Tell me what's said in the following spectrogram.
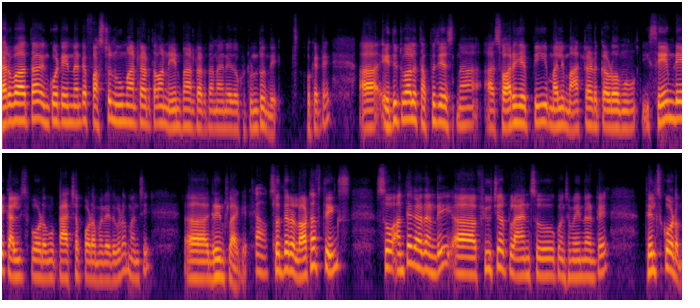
తర్వాత ఇంకోటి ఏంటంటే ఫస్ట్ నువ్వు మాట్లాడతావా నేను మాట్లాడతాను అనేది ఒకటి ఉంటుంది. ఒకటే. ఎదుటి వాళ్ళు తప్పు చేసినా సారీ చెప్పి మళ్ళీ మాట్లాడుకోవడము ఈ సేమ్ డే కలిసిపోవడము ప్యాచప్ అవ్వడం అనేది కూడా మంచి green flag so there are lot of things so అంతేకాదండి ఫ్యూచర్ ప్లాన్స్ కొంచెం ఏంటంటే తెలుసుకోవడం.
